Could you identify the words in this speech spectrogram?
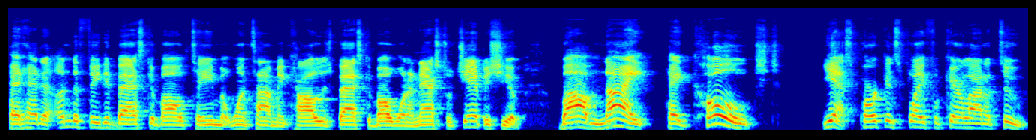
had had an undefeated basketball team at one time in college. Basketball won a national championship. Bob Knight had coached, yes, Perkins played for Carolina too.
